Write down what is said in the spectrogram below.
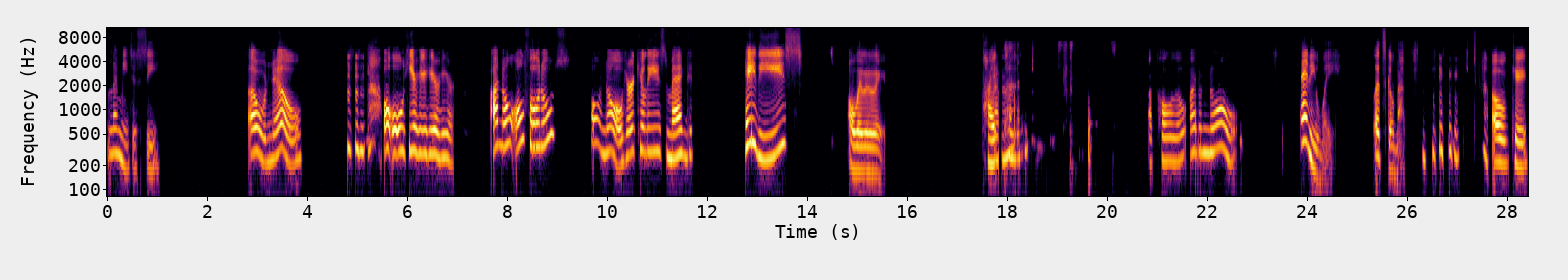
let me just see. Oh no. oh, oh, oh, here, here, here, here. I know all photos. Oh no. Hercules, Meg, Hades. Oh, wait, wait, wait. Titan, Apollo. Apollo. I don't know. Anyway, let's go back. Okay.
